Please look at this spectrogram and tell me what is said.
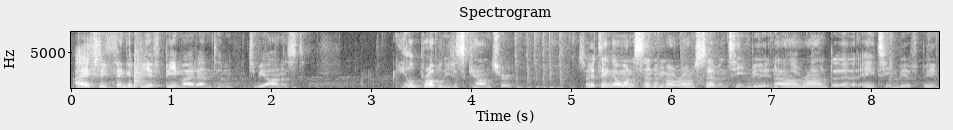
I actually think a BFB might end him, to be honest. He'll probably just counter. So I think I want to send him around 17 B no, around uh, 18 BFB.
